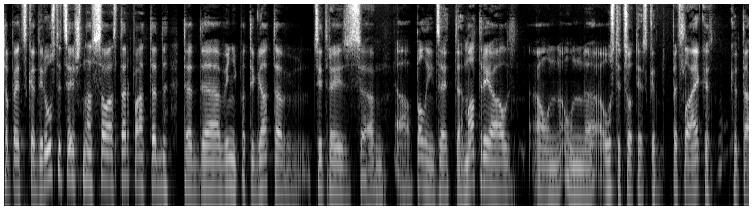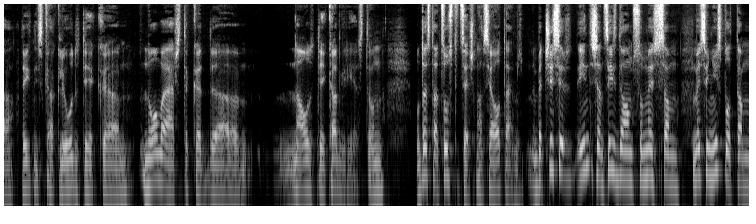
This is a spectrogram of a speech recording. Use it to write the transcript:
tāpēc, kad ir uzticēšanās savā starpā, tad, tad viņi pat ir gatavi citreiz palīdzēt materiāli un, un uzticoties, ka pēc laika, kad tā tehniskā kļūda tiek novērsta, kad nauda tiek atgriezta. Un, un tas ir tāds uzticēšanās jautājums. Bet šis ir interesants izdevums, un mēs, esam, mēs viņu izplatām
